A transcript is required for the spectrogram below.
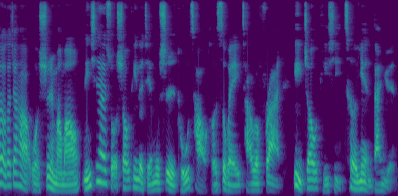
Hello，大家好，我是毛毛。您现在所收听的节目是吐草和思维 Taro Fry 一周提醒测验单元。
